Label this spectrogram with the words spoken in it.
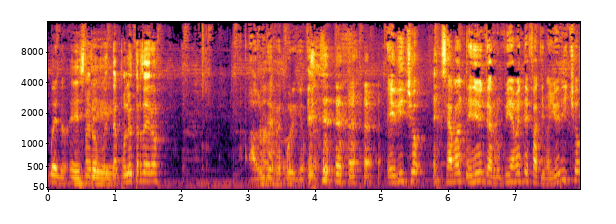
Bueno, este. Pero pues, Napoleón III. Ahorita Ah. de República en Francia. He dicho, se ha mantenido interrumpidamente Fátima. Yo he dicho,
